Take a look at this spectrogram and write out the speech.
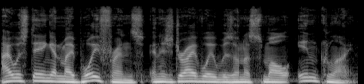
I was staying at my boyfriend's, and his driveway was on a small incline.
